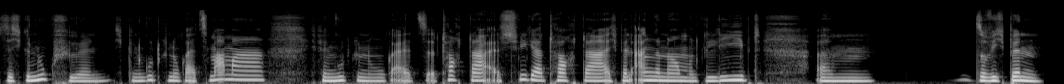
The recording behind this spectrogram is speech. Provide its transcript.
sich genug fühlen. Ich bin gut genug als Mama, ich bin gut genug als äh, Tochter, als Schwiegertochter, ich bin angenommen und geliebt, ähm, so wie ich bin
